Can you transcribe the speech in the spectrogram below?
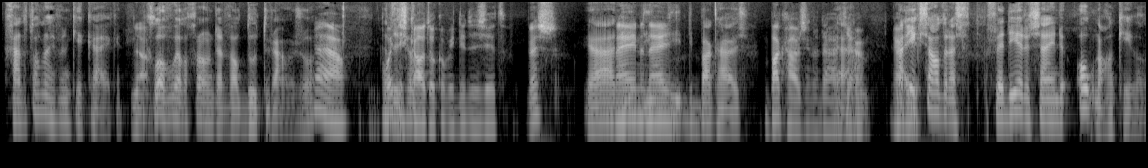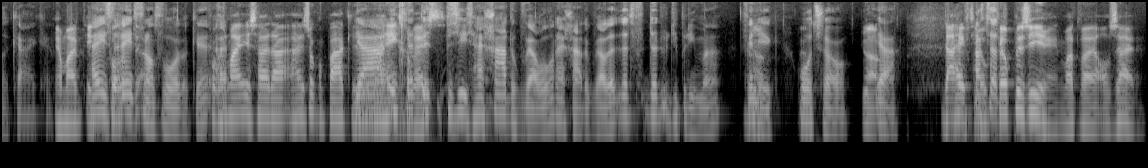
Ga er toch nog even een keer kijken. Ja. Ik geloof wel dat Groningen dat wel doet trouwens hoor. Ja, Ja, die is ook- scout ook alweer die er zit? Best. die, Nee, nee, die, nee. Die, die bakhuis. Bakhuis inderdaad, Ja. ja. Ja, maar die- ik zou er als Flederer zijnde ook nog een keer willen kijken. ja, maar ik, hij is de vol- eindverantwoordelijk. Hè? Volgens mij is hij daar, hij is ook een paar keer ja, daarheen ik- geweest. precies. Hij gaat ook wel hoor. Hij gaat ook wel. Dat, dat, dat doet hij prima. Vind Ja. ik. Hoort zo. Ja. ja. daar heeft hij als ook dat- veel plezier in, wat wij al zeiden.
